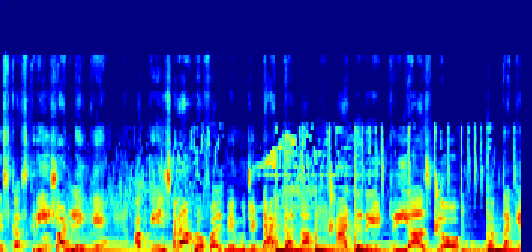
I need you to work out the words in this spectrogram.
इसका स्क्रीनशॉट लेके आपके इंस्टाग्राम प्रोफ़ाइल पे मुझे टैग करना at the rate Riyaz blog तब तक के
